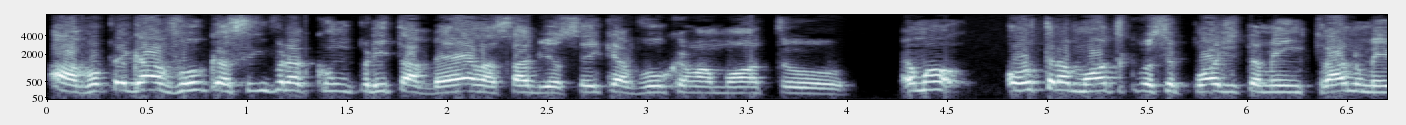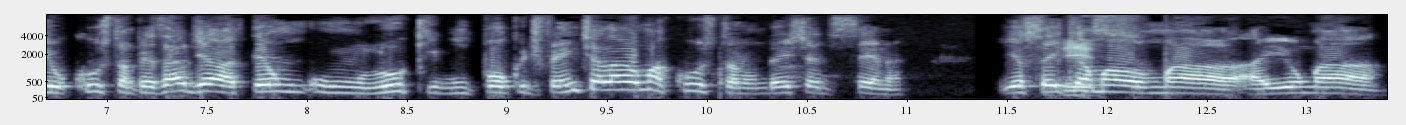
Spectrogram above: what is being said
ah, vou pegar a Vulcan assim para cumprir tabela, sabe? Eu sei que a Vulcan é uma moto. É uma outra moto que você pode também entrar no meio custom, apesar de ela ter um, um look um pouco diferente, ela é uma custom, não deixa de ser, né? E eu sei que Isso. é uma, uma, aí uma,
